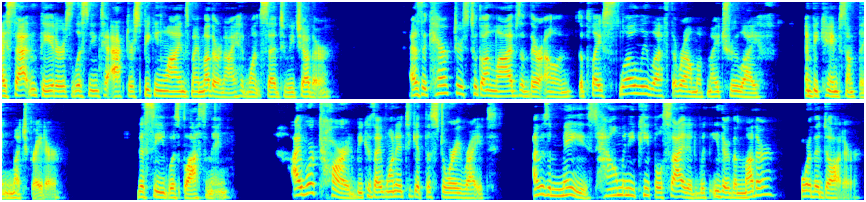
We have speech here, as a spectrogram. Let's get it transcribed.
I sat in theaters listening to actors speaking lines my mother and I had once said to each other. As the characters took on lives of their own, the play slowly left the realm of my true life and became something much greater. The seed was blossoming. I worked hard because I wanted to get the story right. I was amazed how many people sided with either the mother or the daughter.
